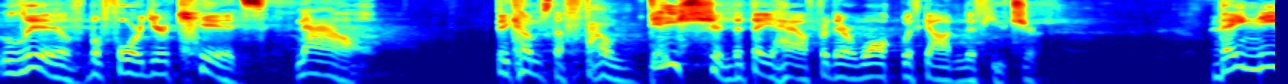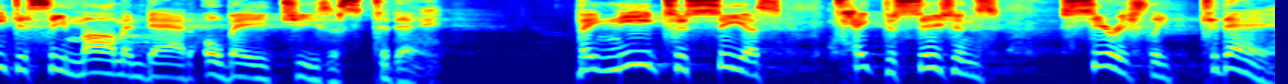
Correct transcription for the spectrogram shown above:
live before your kids now becomes the foundation that they have for their walk with God in the future. They need to see mom and dad obey Jesus today. They need to see us take decisions seriously today.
